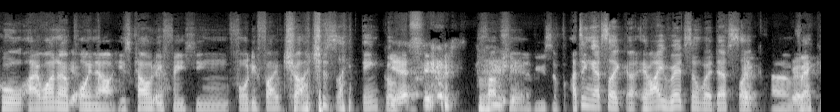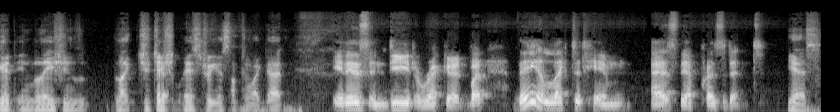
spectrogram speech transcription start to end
Who I want to Yeah. point out, he's currently Yeah. facing 45 charges, I think. Of, Yes, yes. corruption and abuse of. I think that's like uh, if I read somewhere that's like a record in Malaysian like judicial history or something like that. It is indeed a record, but they elected him as their president. Yes.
